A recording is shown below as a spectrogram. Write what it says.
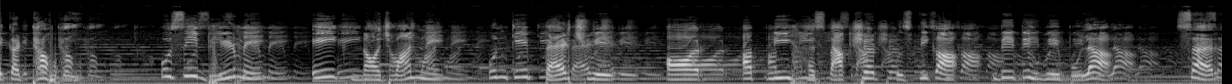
इकट्ठा हो गई। उसी भीड़ में एक नौजवान ने उनके पैर छुए और अपनी हस्ताक्षर पुस्तिका देते हुए बोला, सर,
